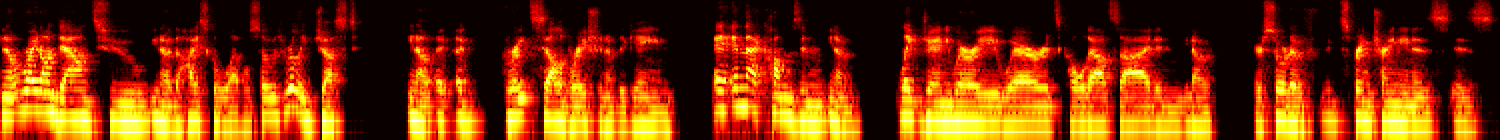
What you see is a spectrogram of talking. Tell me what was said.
you know, right on down to, you know, the high school level. So it was really just, you know, a, a great celebration of the game. And, and that comes in, you know, late January where it's cold outside and, you know, you're sort of spring training is is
